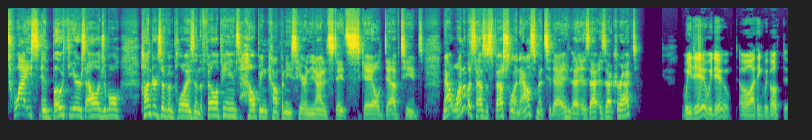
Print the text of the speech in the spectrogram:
twice in both years eligible, hundreds of employees in the Philippines, helping companies here in the United States scale dev teams. Matt, one of us has a special announcement today. Uh, is that is that correct? We do, we do. Oh, I think we both do.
